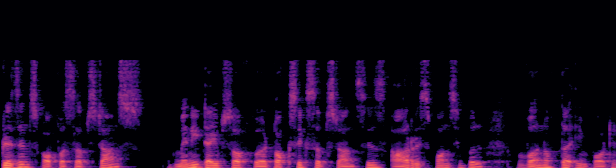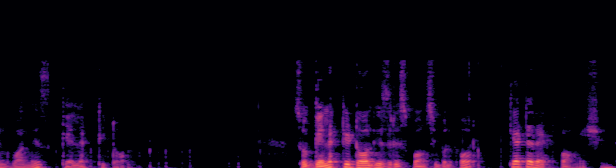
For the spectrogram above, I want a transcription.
presence of a substance, many types of uh, toxic substances are responsible. One of the important one is galactitol. So galactitol is responsible for cataract formation.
